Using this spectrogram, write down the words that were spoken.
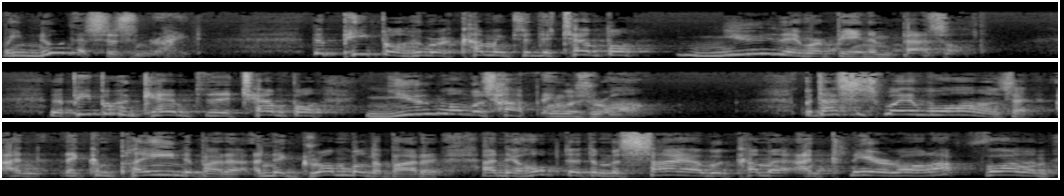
We know this isn't right. The people who were coming to the temple knew they were being embezzled. The people who came to the temple knew what was happening was wrong. But that's just the way it was. And they complained about it and they grumbled about it and they hoped that the Messiah would come and clear it all up for them.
